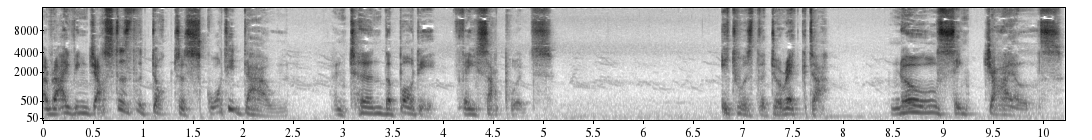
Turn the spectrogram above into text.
arriving just as the doctor squatted down and turned the body face upwards. It was the director, Noel St. Giles.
